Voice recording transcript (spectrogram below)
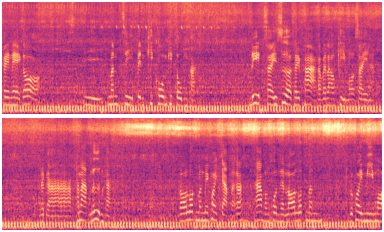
ใครแน่ก็อีมันสีเป็นขี้โคลนขี้ตมค่ะ ดีดใส่เสื้อใส่ผ้าค่ะเวลาเราขี่มอไซค์นะแล้วก็ขนาดลื่นค่ะล้อรถมันไม่ค่อยจับนะคะ ถ้าบางคนเนี่ยล้อรถมัน ไม่ค่อยมีมอ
